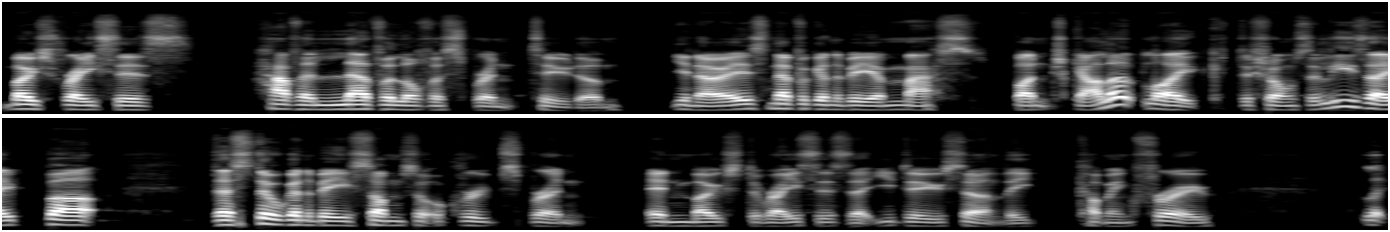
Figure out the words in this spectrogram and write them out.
most races have a level of a sprint to them. You know, it's never going to be a mass bunch gallop like the Champs Elysees, but there's still going to be some sort of group sprint in most of the races that you do, certainly coming through. Like,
